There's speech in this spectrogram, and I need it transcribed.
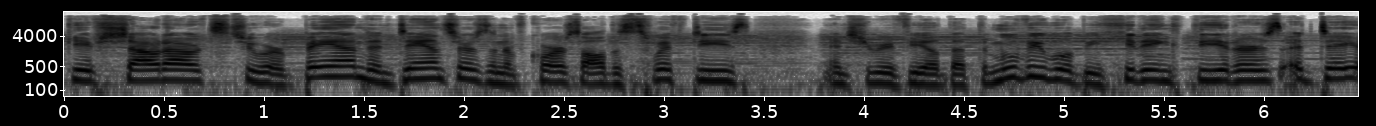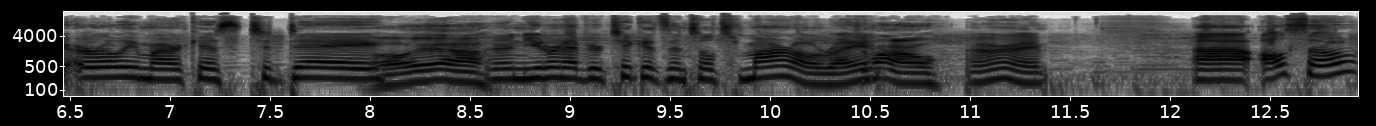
gave shout outs to her band and dancers, and of course, all the Swifties. And she revealed that the movie will be hitting theaters a day early, Marcus, today. Oh yeah. And you don't have your tickets until tomorrow, right? Tomorrow. All right. Uh, also,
